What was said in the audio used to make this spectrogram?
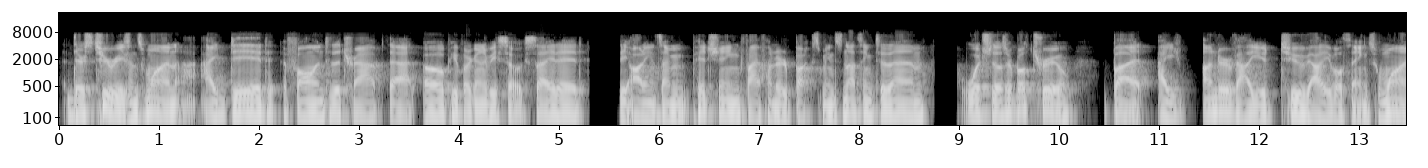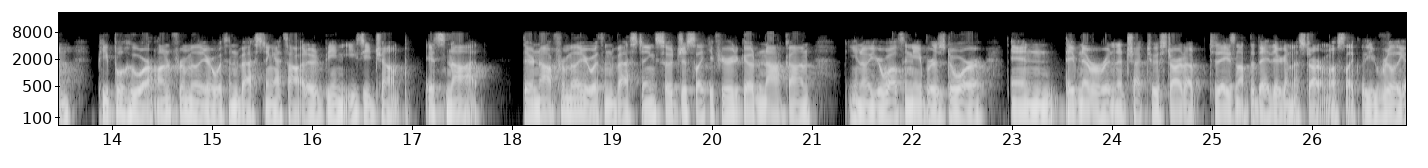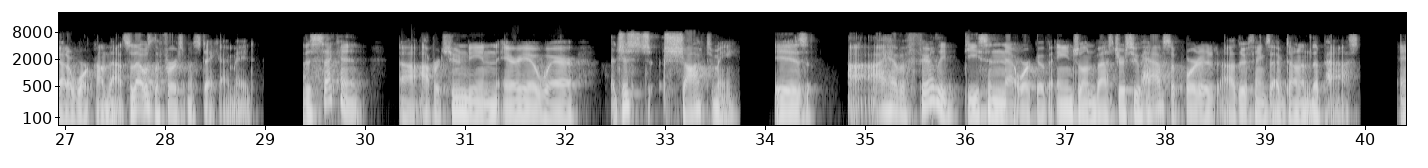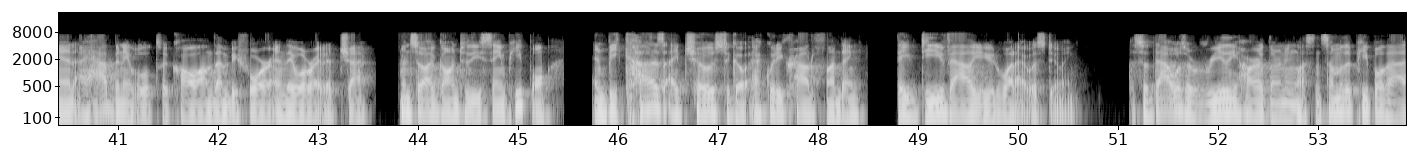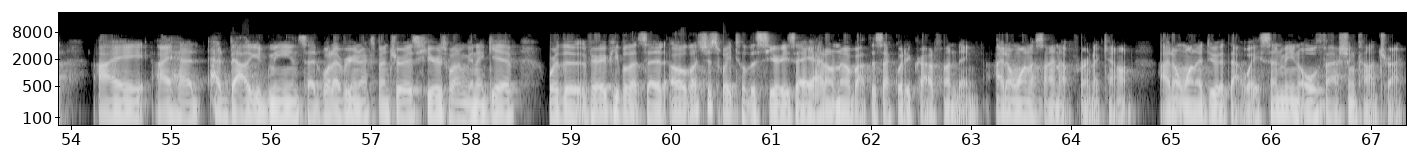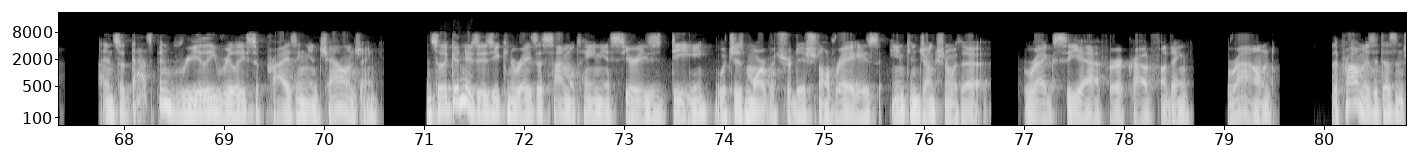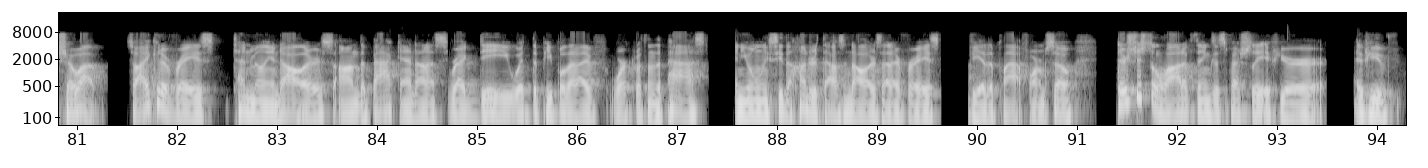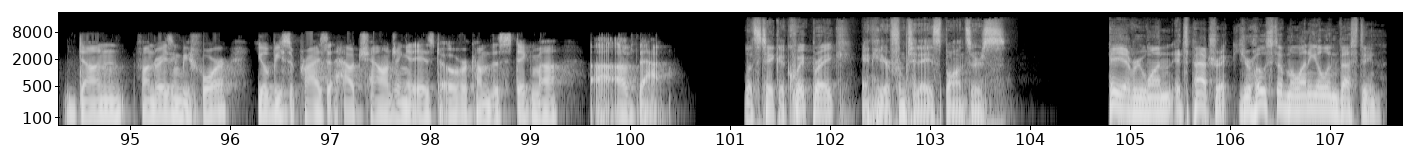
There's two reasons. One, I did fall into the trap that, oh, people are going to be so excited. The audience I'm pitching, 500 bucks means nothing to them, which those are both true. But I undervalued two valuable things. One, people who are unfamiliar with investing, I thought it would be an easy jump. It's not. They're not familiar with investing. So just like if you were to go to knock on, you know, your wealthy neighbor's door and they've never written a check to a startup, today's not the day they're going to start most likely. You really got to work on that. So that was the first mistake I made. The second uh, opportunity in an area where it just shocked me is I have a fairly decent network of angel investors who have supported other things I've done in the past. And I have been able to call on them before and they will write a check. And so I've gone to these same people. And because I chose to go equity crowdfunding, they devalued what I was doing. So that was a really hard learning lesson. Some of the people that I I had had valued me and said, whatever your next venture is, here's what I'm going to give, were the very people that said, oh, let's just wait till the Series A. I don't know about this equity crowdfunding. I don't want to sign up for an account. I don't want to do it that way. Send me an old fashioned contract. And so that's been really, really surprising and challenging. And so the good news is you can raise a simultaneous Series D, which is more of a traditional raise, in conjunction with a Reg CF or a crowdfunding round. The problem is it doesn't show up. So I could have raised $10 million on the back end on a Reg D with the people that I've worked with in the past, and you only see the $100,000 that I've raised via the platform. So there's just a lot of things, especially if you're if you've done fundraising before, you'll be surprised at how challenging it is to overcome the stigma uh, of that. Let's take a quick break and hear from today's sponsors. Hey everyone, it's Patrick, your host of Millennial Investing.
